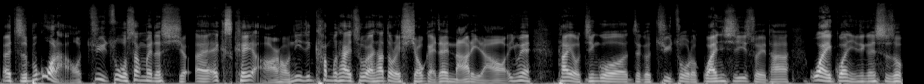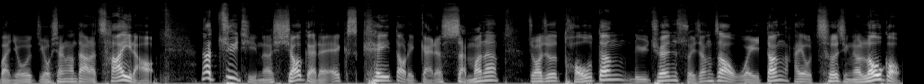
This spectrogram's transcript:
呃，只不过啦哦，剧作上面的小呃 XKR 哦，你已经看不太出来它到底小改在哪里了哦，因为它有经过这个剧作的关系，所以它外观已经跟试售版有有相当大的差异了哦。那具体呢，小改的 XK 到底改了什么呢？主要就是头灯、铝圈、水箱罩、尾灯，还有车型的 logo。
